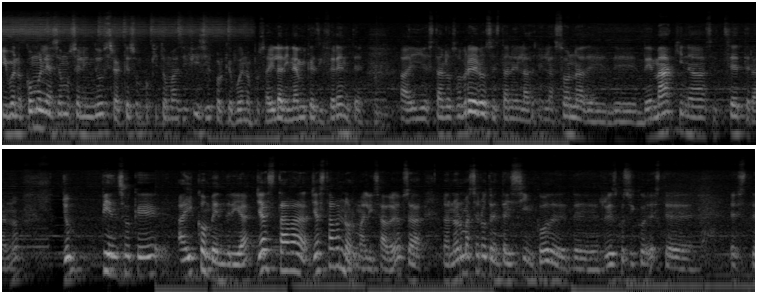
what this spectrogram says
Y bueno, ¿cómo le hacemos en la industria? Que es un poquito más difícil porque, bueno, pues ahí la dinámica es diferente. Ahí están los obreros, están en la, en la zona de, de, de máquinas, etcétera, ¿no? Yo pienso que ahí convendría, ya estaba, ya estaba normalizado, ¿eh? o sea, la norma 035 de, de riesgos este, este,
